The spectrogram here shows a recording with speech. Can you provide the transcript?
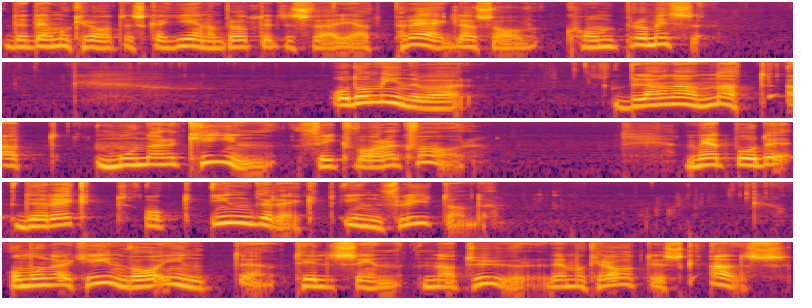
det demokratiska genombrottet i Sverige att präglas av kompromisser. Och de innebär bland annat att monarkin fick vara kvar. Med ett både direkt och indirekt inflytande. Och monarkin var inte till sin natur demokratisk alls.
